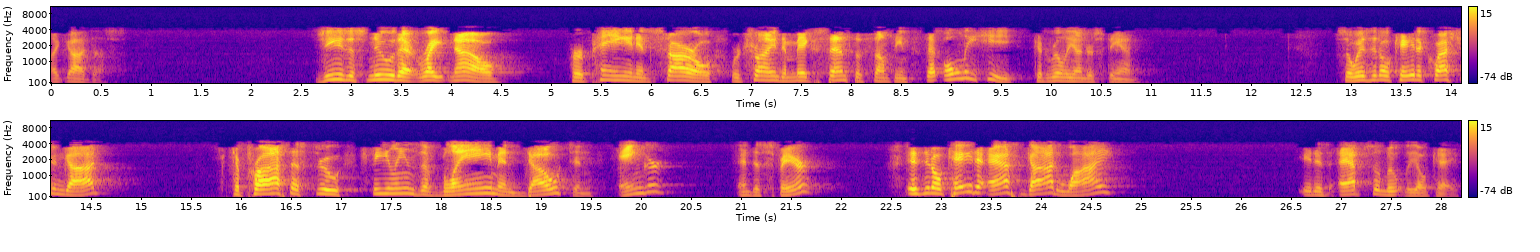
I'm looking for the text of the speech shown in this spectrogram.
like God does. Jesus knew that right now her pain and sorrow were trying to make sense of something that only He could really understand. So is it okay to question God? To process through feelings of blame and doubt and anger and despair? Is it okay to ask God why? It is absolutely okay.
